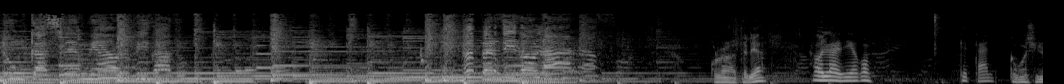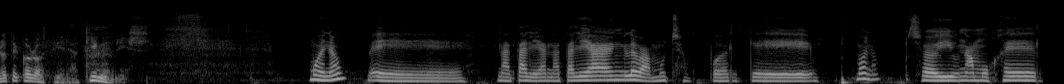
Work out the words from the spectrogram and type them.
Nunca se me ha olvidado. No he perdido la razón. Hola Natalia. Hola Diego, ¿qué tal? Como si no te conociera. ¿Quién eres? Bueno, eh, Natalia, Natalia engloba mucho porque, bueno, soy una mujer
